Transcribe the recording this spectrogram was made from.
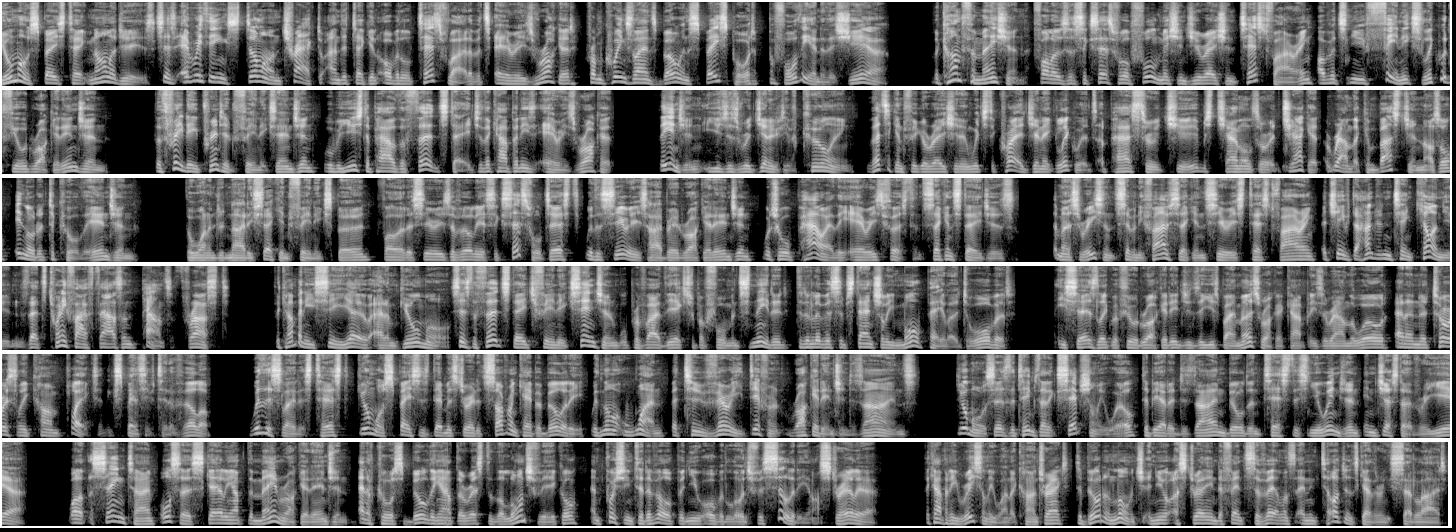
Gilmour Space Technologies says everything's still on track to undertake an orbital test flight of its Eris rocket from Queensland's Bowen Spaceport before the end of this year. The confirmation follows a successful full mission duration test firing of its new Phoenix liquid fueled rocket engine. The 3D printed Phoenix engine will be used to power the third stage of the company's Eris rocket. The engine uses regenerative cooling. That's a configuration in which the cryogenic liquids are passed through tubes, channels, or a jacket around the combustion nozzle in order to cool the engine. The 192nd Phoenix burn followed a series of earlier successful tests with a Sirius hybrid rocket engine, which will power the Eris first and second stages. The most recent 75 second series test firing achieved 110 kilonewtons, that's 25,000 pounds of thrust. The company's CEO, Adam Gilmour, says the third stage Phoenix engine will provide the extra performance needed to deliver substantially more payload to orbit. He says liquid fueled rocket engines are used by most rocket companies around the world and are notoriously complex and expensive to develop. With this latest test, Gilmour Space has demonstrated sovereign capability with not one, but two very different rocket engine designs. Gilmour says the team's done exceptionally well to be able to design, build, and test this new engine in just over a year, while at the same time also scaling up the main rocket engine, and of course building out the rest of the launch vehicle and pushing to develop a new orbital launch facility in Australia. The company recently won a contract to build and launch a new Australian defence surveillance and intelligence gathering satellite.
